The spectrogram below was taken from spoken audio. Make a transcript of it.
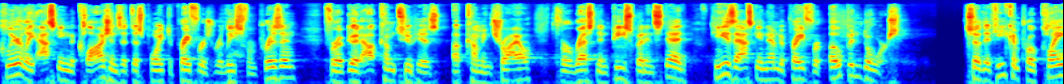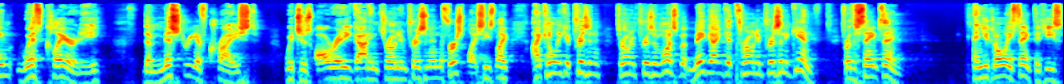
clearly asking the Colossians at this point to pray for his release from prison, for a good outcome to his upcoming trial, for rest and peace. But instead, he is asking them to pray for open doors so that he can proclaim with clarity the mystery of Christ which has already got him thrown in prison in the first place. He's like, I can only get prison thrown in prison once, but maybe I can get thrown in prison again for the same thing. And you can only think that he's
